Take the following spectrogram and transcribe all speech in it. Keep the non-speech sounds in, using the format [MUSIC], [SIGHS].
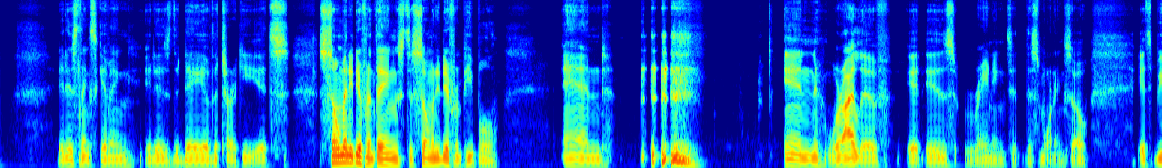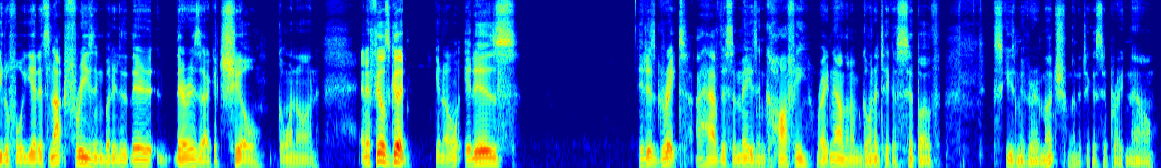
It is Thanksgiving. It is the day of the turkey. It's so many different things to so many different people. And [CLEARS THROAT] in where I live, it is raining to, this morning. So it's beautiful. Yet it's not freezing, but it there there is like a chill going on, and it feels good. You know, it is. It is great. I have this amazing coffee right now that I'm going to take a sip of. Excuse me very much. I'm going to take a sip right now.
